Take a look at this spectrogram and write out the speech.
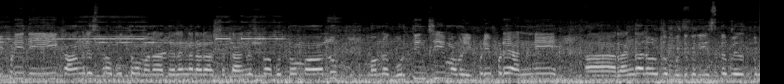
ఇప్పుడు ఇది ఈ కాంగ్రెస్ ప్రభుత్వం మన తెలంగాణ రాష్ట్ర కాంగ్రెస్ ప్రభుత్వం వాళ్ళు మమ్మల్ని గుర్తించి మమ్మల్ని ఇప్పుడిప్పుడే అన్ని ఆ, రంగాలకు ముందుకు తీసుకుపోతూ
